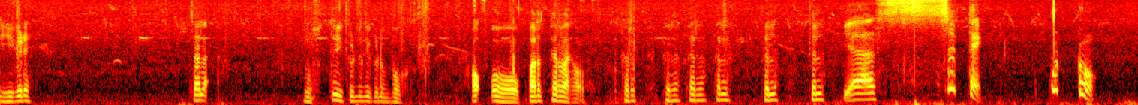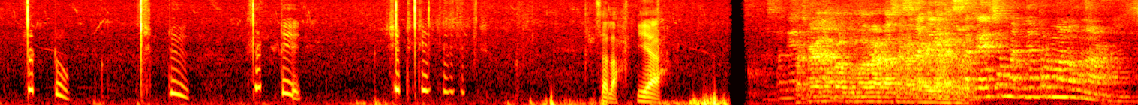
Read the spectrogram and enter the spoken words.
इकडे. चला. नुसतं इकडे तिकडे बघ. ओ ओ परत फिरला का फिर फिरा फिरा फिरा फिरला फिरला या सुट्टे. पुट्टो सुट्टू. सुट्टू. सुट्टे. सुट्टे. चला. या सकाळी सकाळ तुम्हाला राडा सकाळ काय सगळ्या- करायचं सगळ्याच्या म्हणण्याप्रमाणे होणार नाही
